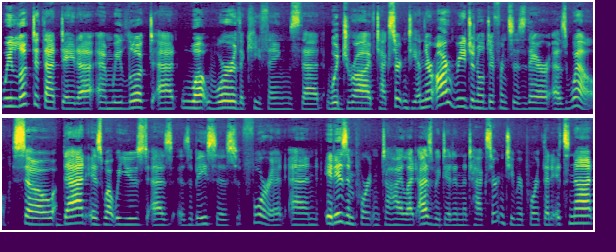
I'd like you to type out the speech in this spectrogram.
we looked at that data and we looked at what were the key things that would drive tax certainty. And there are regional differences there as well. So that is what we used as, as a basis for it. And it is important to highlight, as we did in the tax certainty report, that it's not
